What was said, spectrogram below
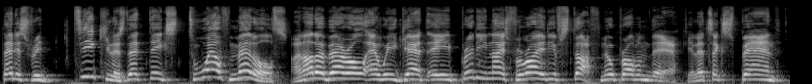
That is ridiculous. That takes 12 metals. Another barrel and we get a pretty nice variety of stuff. No problem there. Okay, let's expand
